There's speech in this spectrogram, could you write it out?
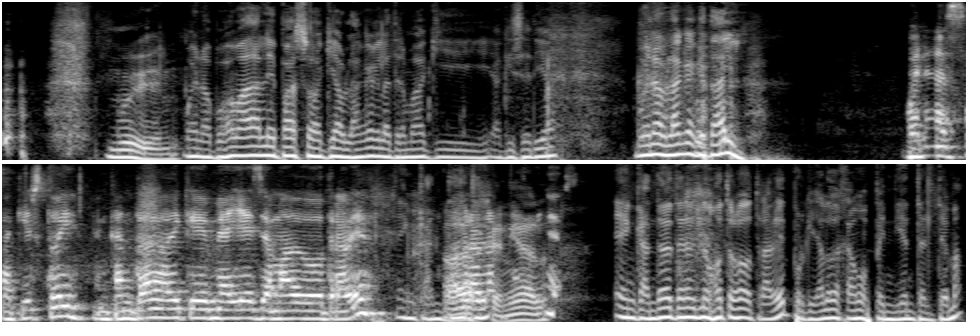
Muy bien. Bueno, pues vamos a darle paso aquí a Blanca, que la tenemos aquí, aquí sería. Buena Blanca, ¿qué tal? Buenas, aquí estoy. Encantada de que me hayáis llamado otra vez. Encantada. Ah, genial. Encantado de tener nosotros otra vez, porque ya lo dejamos pendiente el tema.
